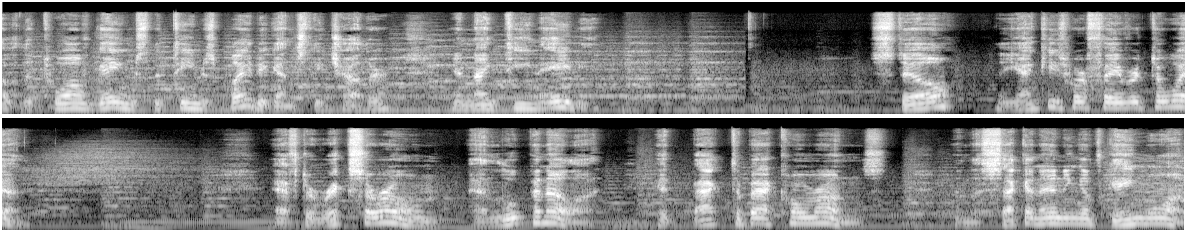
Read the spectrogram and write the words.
of the 12 games the teams played against each other in 1980. Still, the Yankees were favored to win. After Rick Cerone and Lou Piniella hit back to back home runs, in the second inning of Game 1,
